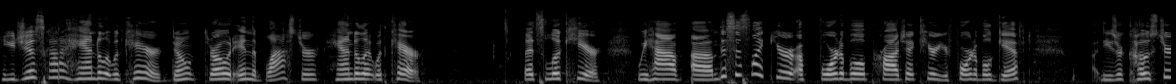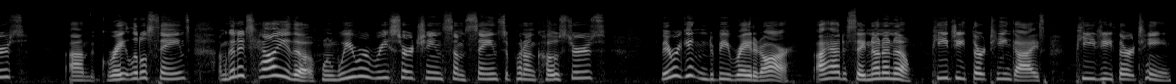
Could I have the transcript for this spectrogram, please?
You just got to handle it with care. Don't throw it in the blaster. Handle it with care. Let's look here. We have, um, this is like your affordable project here, your affordable gift. These are coasters, um, great little seines. I'm going to tell you though, when we were researching some seines to put on coasters, they were getting to be rated R. I had to say, no, no, no, PG-13 guys, PG-13.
